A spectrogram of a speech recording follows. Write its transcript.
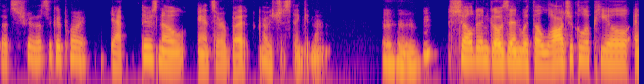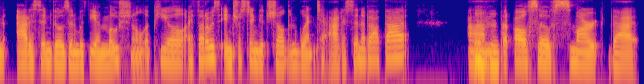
that's true. That's a good point. Yeah, there's no answer, but I was just thinking that. Mm-hmm. mm-hmm. Sheldon goes in with a logical appeal and Addison goes in with the emotional appeal. I thought it was interesting that Sheldon went to Addison about that, um, mm-hmm. but also smart that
